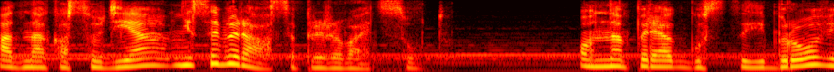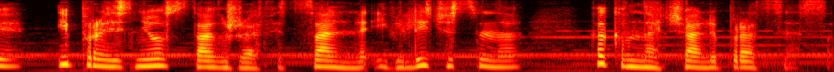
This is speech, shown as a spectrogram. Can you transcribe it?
Однако судья не собирался прерывать суд. Он напряг густые брови и произнес так же официально и величественно, как в начале процесса.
